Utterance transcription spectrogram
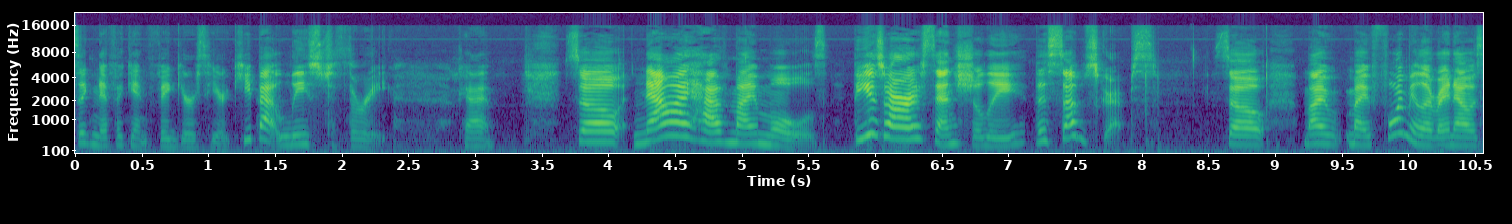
significant figures here. Keep at least three. Okay, so now I have my moles. These are essentially the subscripts. So my, my formula right now is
